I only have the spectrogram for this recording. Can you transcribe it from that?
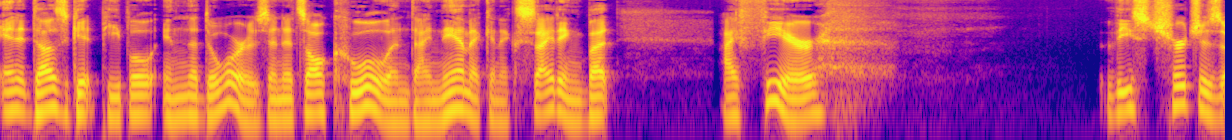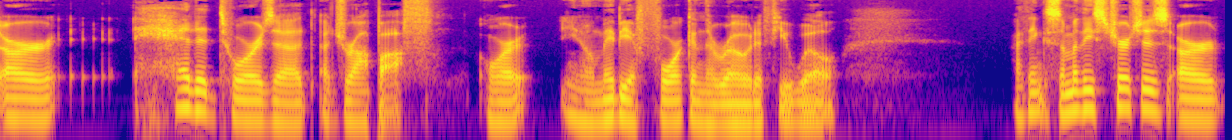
And it does get people in the doors, and it's all cool and dynamic and exciting. But I fear these churches are headed towards a, a drop off or you know, maybe a fork in the road, if you will. I think some of these churches are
